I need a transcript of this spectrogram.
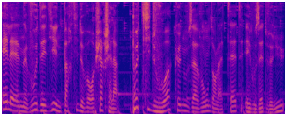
Hélène, vous dédiez une partie de vos recherches à la petite voix que nous avons dans la tête et vous êtes venu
